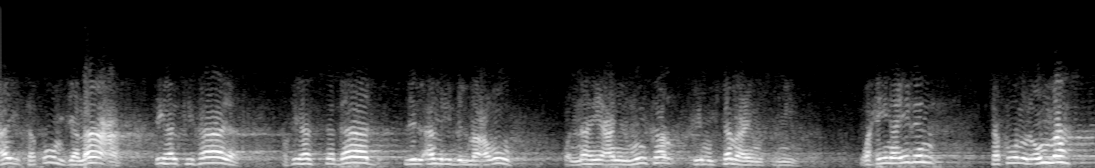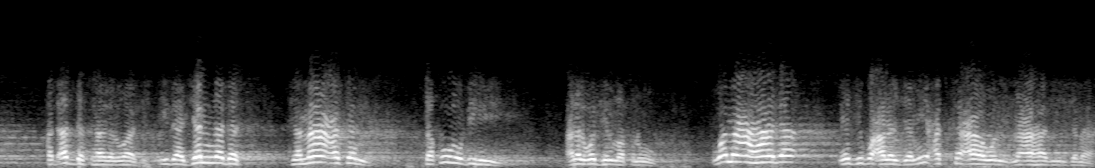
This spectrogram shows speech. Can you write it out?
أي تقوم جماعة فيها الكفاية وفيها السداد للأمر بالمعروف والنهي عن المنكر في مجتمع المسلمين. وحينئذ تكون الأمة قد أدت هذا الواجب. إذا جندت جماعة تقوم به على الوجه المطلوب. ومع هذا يجب على الجميع التعاون مع هذه الجماعة.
